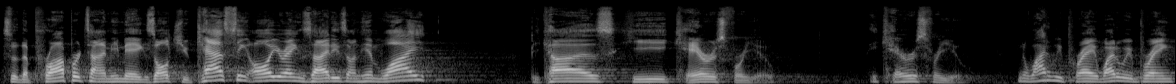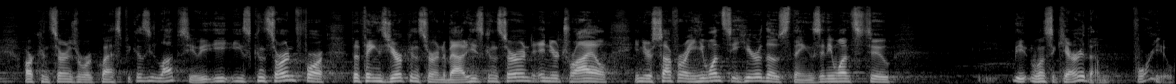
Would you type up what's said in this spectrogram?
so the proper time He may exalt you, casting all your anxieties on Him. Why? Because He cares for you. He cares for you. You know, why do we pray? Why do we bring our concerns or requests? Because He loves you. He, he's concerned for the things you're concerned about. He's concerned in your trial, in your suffering. He wants to hear those things, and He wants to, he wants to carry them for you.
